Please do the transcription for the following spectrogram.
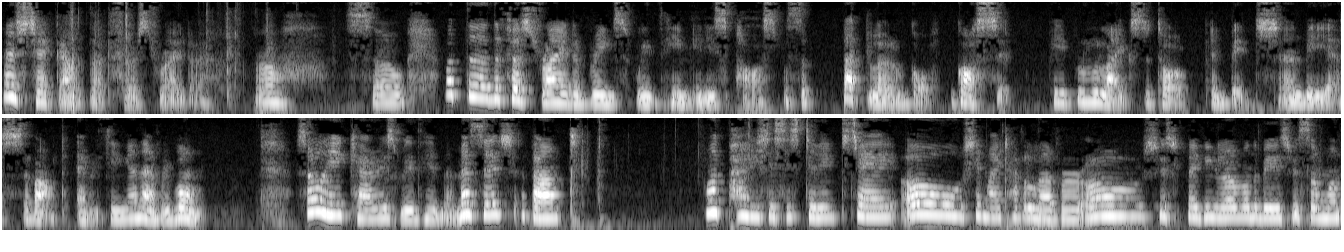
Let's check out that first rider. Oh, so what the, the first rider brings with him in his past was a buttload of go gossip. People who likes to talk and bitch and BS about everything and everyone. So he carries with him a message about what Pisces is doing today. Oh, she might have a lover. Oh, she's making love on the beach with someone.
